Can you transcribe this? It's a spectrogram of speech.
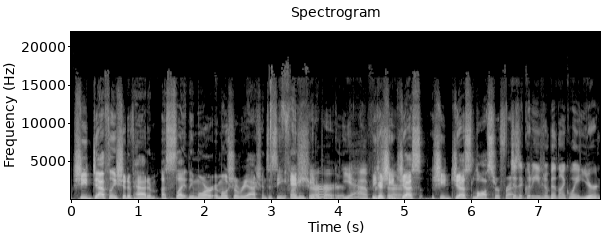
she definitely should have had a, slightly more emotional reaction to seeing For any sure. Peter Parker. Yeah, for because sure. she just she just lost her friend. Just it could even have been like, wait, you're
